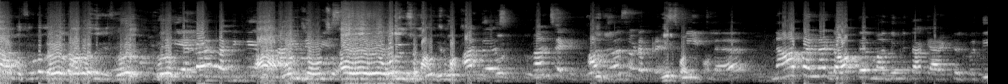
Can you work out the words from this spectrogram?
அவங்க சொல்றதை சொல்றது நீ சொல்லு. எல்லாரும் கத்திக்கிட்டே ஆ, ஒரு நிமிஷம், இருமா. நான் பண்ண டாக்டர் மதுமிதா கேரக்டர் பத்தி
